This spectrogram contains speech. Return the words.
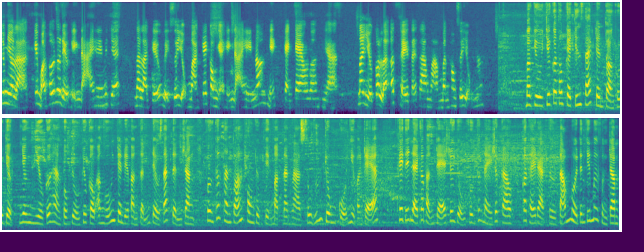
giống như là cái mọi thứ nó đều hiện đại hay mới chế nên là kiểu việc sử dụng mà cái công nghệ hiện đại thì nó ngày càng cao lên và nó vừa có lợi ích thì tại sao mà mình không sử dụng nó? Mặc dù chưa có thống kê chính xác trên toàn khu vực, nhưng nhiều cửa hàng phục vụ nhu cầu ăn uống trên địa bàn tỉnh đều xác định rằng phương thức thanh toán không dùng tiền mặt đang là xu hướng chung của nhiều bạn trẻ. Khi tỷ lệ các bạn trẻ sử dụng phương thức này rất cao, có thể đạt từ 80 đến 90%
